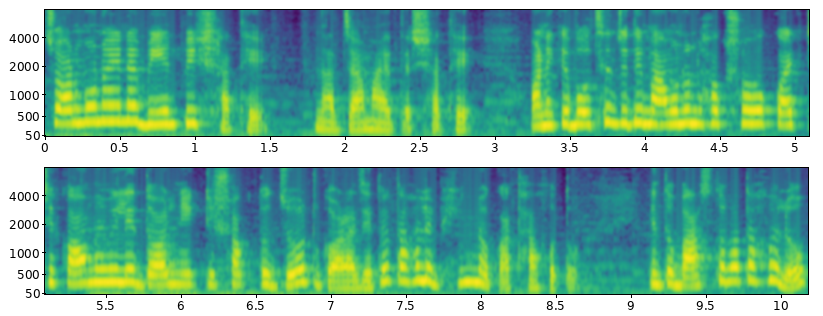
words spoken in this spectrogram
চরমনায় না বিএনপির সাথে, না জামায়াতের সাথে। অনেকে বলছেন যদি মামুনুল হক সহ কয়েকটি কমে মিলে দল নিয়ে একটি শক্ত জোট গড়া যেত, তাহলে ভিন্ন কথা হতো। কিন্তু বাস্তবতা হলো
